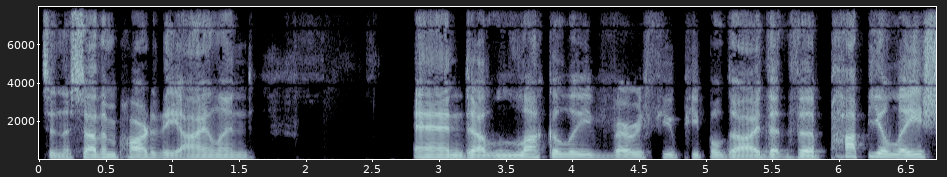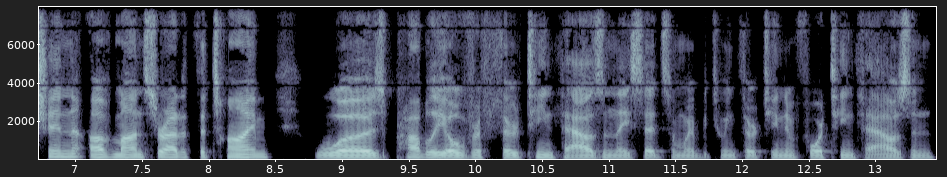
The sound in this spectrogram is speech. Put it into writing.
It's in the southern part of the island, and uh, luckily, very few people died. That the population of Montserrat at the time was probably over thirteen thousand. They said somewhere between thirteen and fourteen thousand.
